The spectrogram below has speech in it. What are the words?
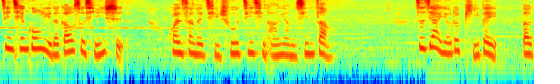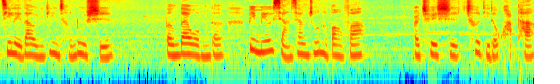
近千公里的高速行驶，换散了起初激情昂扬的心脏。自驾游的疲惫，到积累到一定程度时，等待我们的并没有想象中的爆发。而却是彻底的垮塌。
